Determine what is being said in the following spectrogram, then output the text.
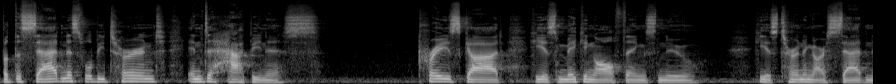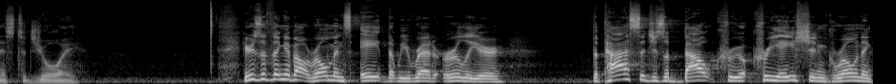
But the sadness will be turned into happiness. Praise God, He is making all things new. He is turning our sadness to joy. Here's the thing about Romans 8 that we read earlier the passage is about cre- creation groaning,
